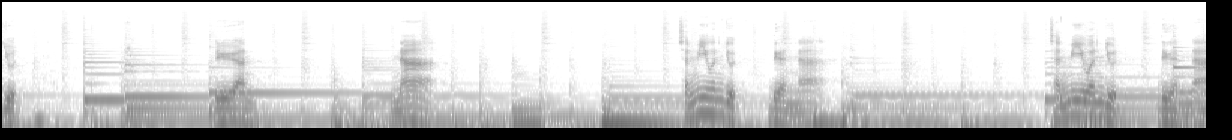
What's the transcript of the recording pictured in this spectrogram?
หยุด เดือน หน้า ฉันมีวันหยุดเดือนหน้า ฉันมีวันหยุดเดือนหน้า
